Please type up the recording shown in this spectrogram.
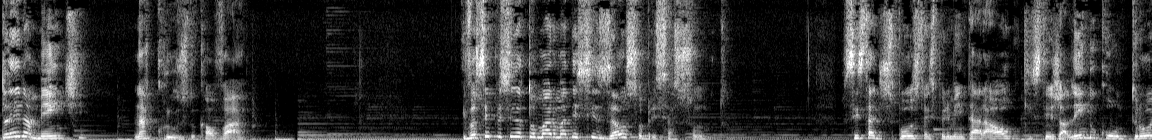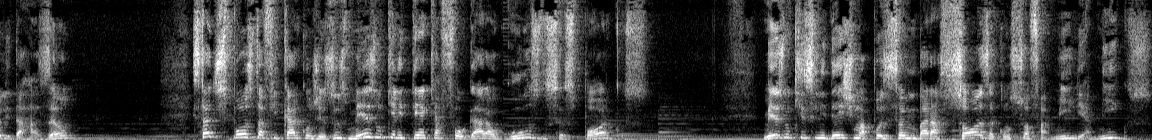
plenamente na cruz do Calvário. E você precisa tomar uma decisão sobre esse assunto. Você está disposto a experimentar algo que esteja além do controle da razão? Está disposto a ficar com Jesus mesmo que ele tenha que afogar alguns dos seus porcos? Mesmo que isso lhe deixe uma posição embaraçosa com sua família e amigos?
